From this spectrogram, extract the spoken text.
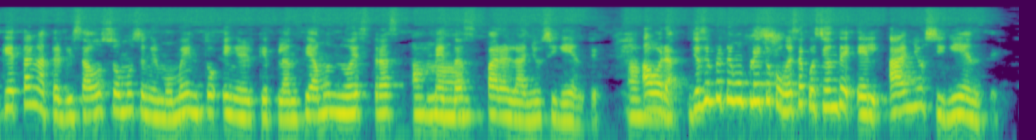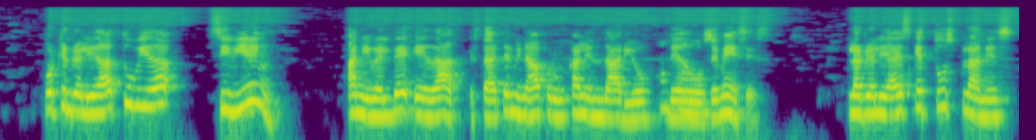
qué tan aterrizados somos en el momento en el que planteamos nuestras Ajá. metas para el año siguiente. Ajá. Ahora, yo siempre tengo un pleito con esta cuestión de el año siguiente, porque en realidad tu vida, si bien a nivel de edad está determinada por un calendario de Ujú. 12 meses, la realidad es que tus planes,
